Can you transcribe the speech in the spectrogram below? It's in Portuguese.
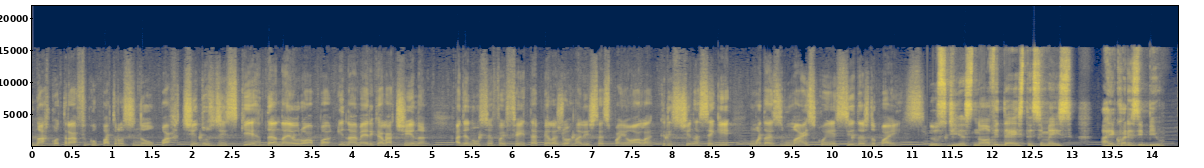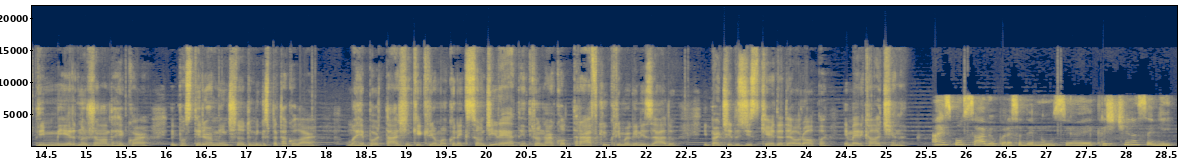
O narcotráfico patrocinou partidos de esquerda na Europa e na América Latina. A denúncia foi feita pela jornalista espanhola Cristina Segui, uma das mais conhecidas do país. Nos dias 9 e 10 desse mês, a Record exibiu, primeiro no Jornal da Record e posteriormente no Domingo Espetacular, uma reportagem que cria uma conexão direta entre o narcotráfico e o crime organizado e partidos de esquerda da Europa e América Latina. A responsável por essa denúncia é Cristina Segui,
